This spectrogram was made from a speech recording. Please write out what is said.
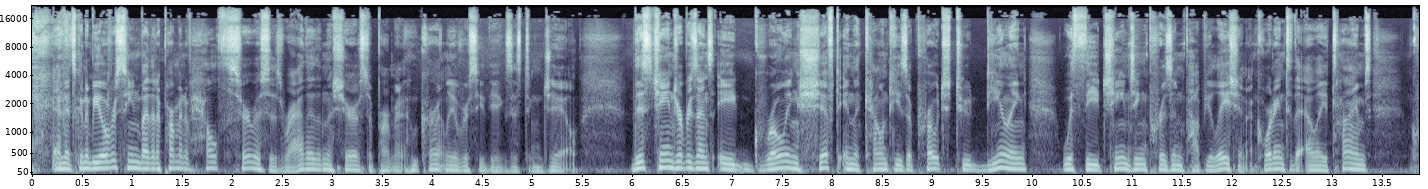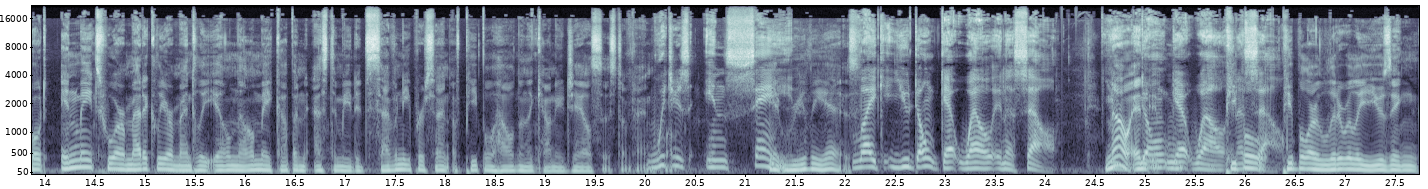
and it's going to be overseen by the Department of Health Services rather than the Sheriff's Department, who currently oversee the existing jail. This change represents a growing shift in the county's approach to dealing with the changing prison population. According to the LA Times, quote, inmates who are medically or mentally ill now make up an estimated 70% of people held in the county jail system. Which quote. is insane. it really is. like you don't get well in a cell. No, and don't get well people in a cell. people are literally using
